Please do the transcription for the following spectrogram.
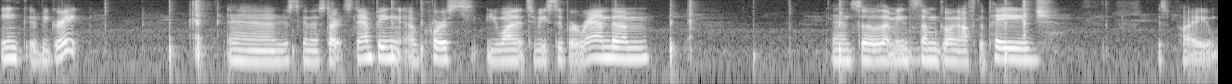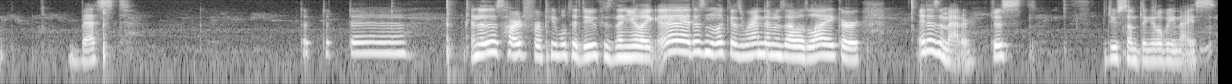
ink would be great. And I'm just going to start stamping. Of course, you want it to be super random. And so that means some going off the page is probably best. Da, da, da. I know this is hard for people to do because then you're like, eh, it doesn't look as random as I would like, or it doesn't matter. Just do something, it'll be nice.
